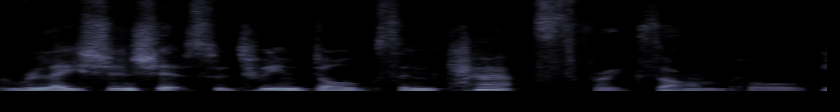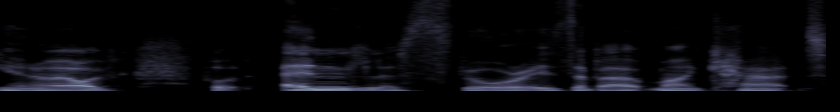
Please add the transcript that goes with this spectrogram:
relationships between dogs and cats, for example. You know, I've got endless stories about my cat,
